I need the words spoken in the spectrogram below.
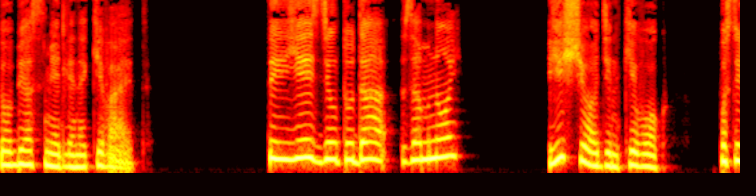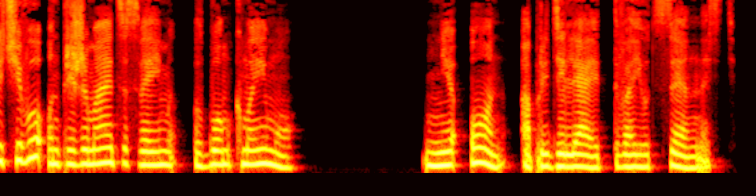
Тобиас медленно кивает. Ты ездил туда за мной? Еще один кивок, после чего он прижимается своим лбом к моему. Не он определяет твою ценность.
